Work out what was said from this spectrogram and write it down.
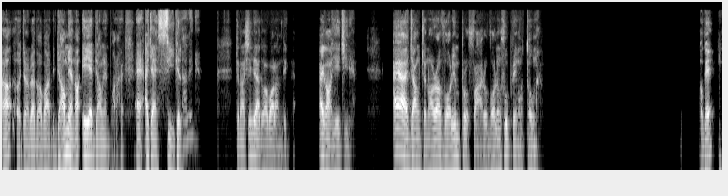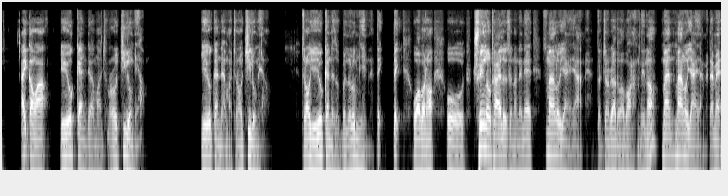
နော်ဟိုကျွန်တော်ပြောတော့ပေါ့ဒီပြောင်းမြန်နော် A ရဲ့ပြောင်းမြန်ပေါ်လာတယ်အဲအဲ့ကျရင် C ဖြစ်လာလိမ့်မယ်ကျွန်တော်ရှင်းပြတော့ပေါ့လားမသိဘူးအဲ့ကောင်အရေးကြီးတယ်အဲ့အကြောင်းကျွန်တော်တို့ volume profile တို့ volume footprint ကိုသုံးတာ okay အဲ့ကောင်ကရိုးရိုးကန်တယ်မှာကျွန်တော်တို့ကြည့်လို့မရဘူးရိုးရိုးကန်တယ်မှာကျွန်တော်ကြည့်လို့မရဘူးကျွန်တော်ရိုးရိုးကန်တယ်ဆိုဘယ်လိုလုပ်မြင်လဲတိတ်တိတ်ဟိုပါဘောနော်ဟို train လုပ်ထားရလို့ဆိုတော့နည်းနည်းမှန်းလို့ရရင်ရမယ်ကျွန်တော်ပြောတော့ပေါ့လားမသိနော်မှန်းမှန်းလို့ရရင်ရမယ်ဒါပေမဲ့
